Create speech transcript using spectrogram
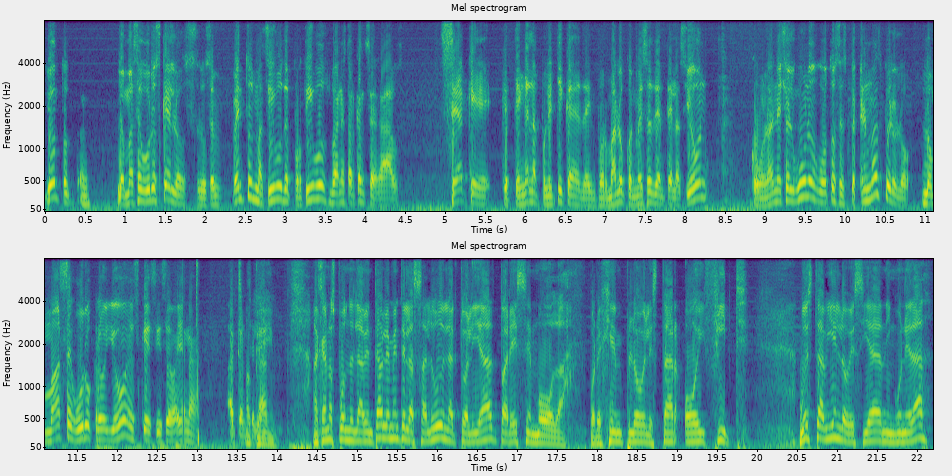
Yo, lo más seguro es que los, eventos masivos deportivos van a estar cancelados. Sea que, tengan la política de, informarlo con meses de antelación, como lo han hecho algunos, otros esperen más, pero lo, lo más seguro, creo yo, es que sí se vayan a, cancelar. Acá nos pone, lamentablemente la salud en la actualidad parece moda. Por ejemplo, el estar hoy fit. No está bien la obesidad a ninguna edad.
